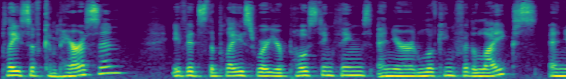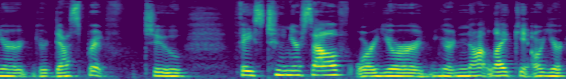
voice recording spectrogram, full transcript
place of comparison. If it's the place where you're posting things and you're looking for the likes and you're you're desperate to face tune yourself or you're you're not liking or you're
